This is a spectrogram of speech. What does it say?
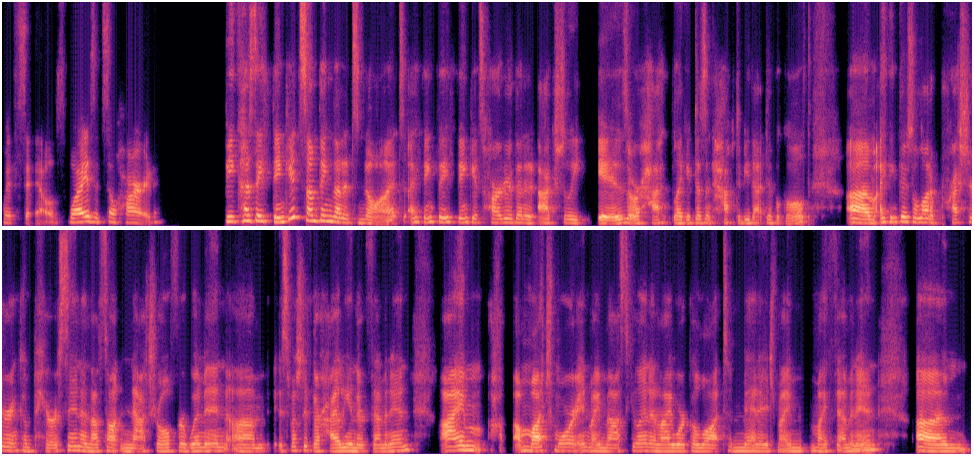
with sales? Why is it so hard? because they think it's something that it's not. I think they think it's harder than it actually is, or ha- like it doesn't have to be that difficult. Um, I think there's a lot of pressure and comparison, and that's not natural for women, um, especially if they're highly in their feminine. I'm much more in my masculine, and I work a lot to manage my my feminine. Um,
